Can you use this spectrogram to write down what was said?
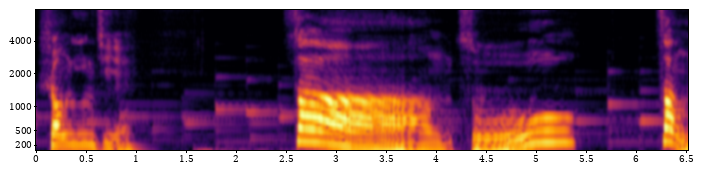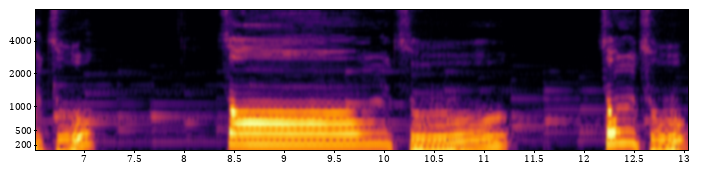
双音节藏族藏族。宗族，宗族，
